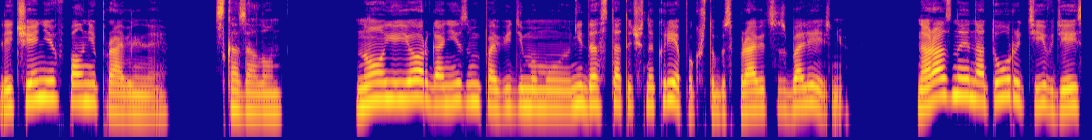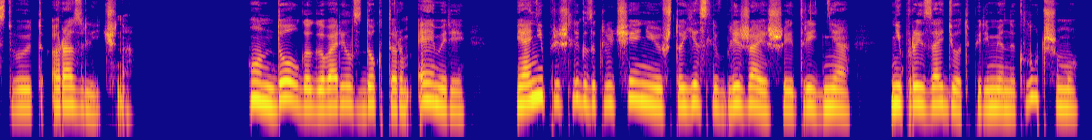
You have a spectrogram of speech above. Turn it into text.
Лечение вполне правильное, сказал он. Но ее организм, по-видимому, недостаточно крепок, чтобы справиться с болезнью. На разные натуры ТИВ действует различно. Он долго говорил с доктором Эмери, и они пришли к заключению, что если в ближайшие три дня не произойдет перемены к лучшему,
